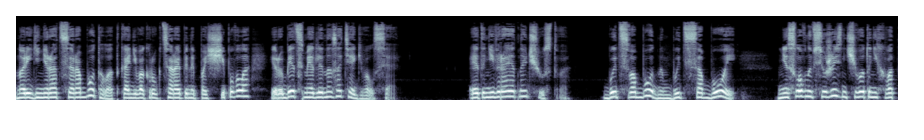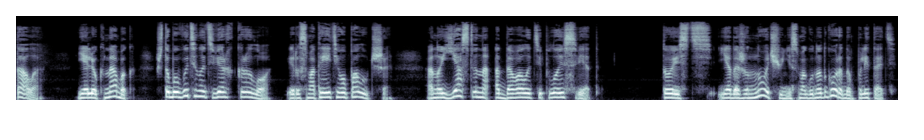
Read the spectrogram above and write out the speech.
но регенерация работала, ткани вокруг царапины пощипывала, и рубец медленно затягивался. Это невероятное чувство. Быть свободным, быть собой. Мне словно всю жизнь чего-то не хватало. Я лег на бок, чтобы вытянуть вверх крыло и рассмотреть его получше. Оно яственно отдавало тепло и свет. То есть я даже ночью не смогу над городом полетать,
